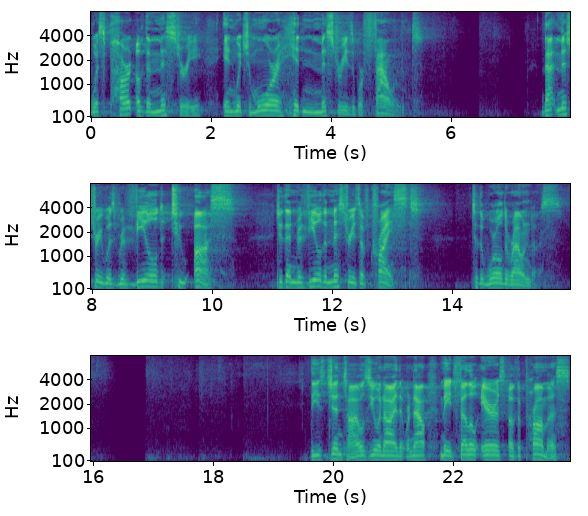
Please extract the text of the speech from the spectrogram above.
was part of the mystery in which more hidden mysteries were found. That mystery was revealed to us to then reveal the mysteries of Christ to the world around us. these Gentiles, you and I, that were now made fellow heirs of the promise,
